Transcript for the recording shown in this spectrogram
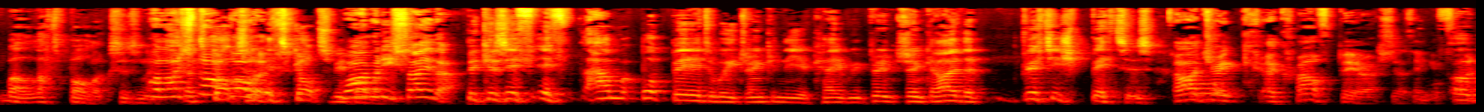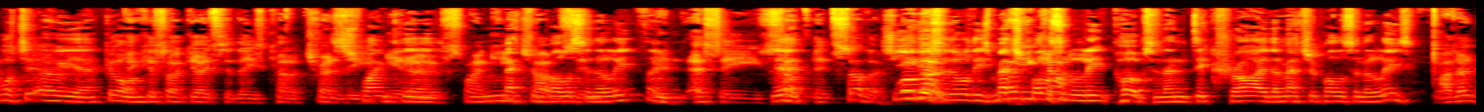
well, that's bollocks, isn't it? Well, it's It's not got bollocks. To, it's got to be. Why bollocks. would he say that? Because if, if how what beer do we drink in the UK? We drink either British bitters. I or- drink a craft beer actually. I think. Oh, what's it? Oh, yeah. Go on. because I go to these kind of trendy, Swanky, you know, swanky metropolitan in, elite thing. in SE Yeah. In Southern. So you Well, go no, to all these metropolitan elite pubs and then decry the metropolitan elite. I don't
